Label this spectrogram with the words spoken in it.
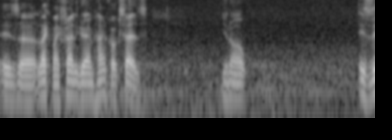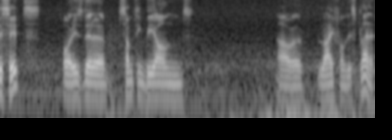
is, uh, like my friend Graham Hancock says, you know, is this it? Or is there uh, something beyond our life on this planet?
